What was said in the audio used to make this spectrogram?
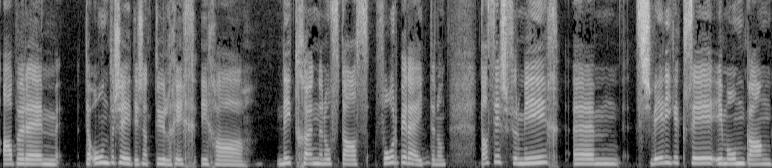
Aber ähm, der Unterschied ist natürlich, ich, ich habe nicht können auf das vorbereiten und das ist für mich ähm, das Schwierige im Umgang,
